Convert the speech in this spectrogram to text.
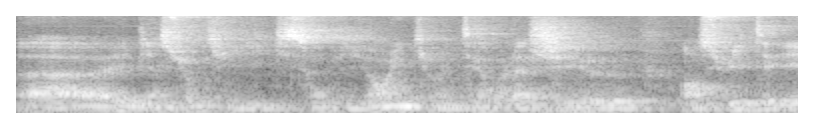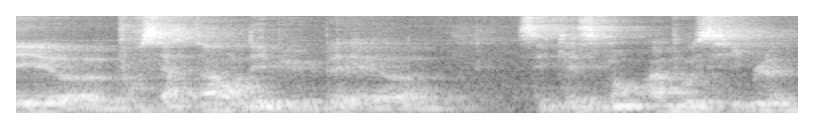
et bien sûr qui, sont vivants et qui ont été relâchés ensuite. Et pour certains, au début, ben, c'est quasiment impossible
